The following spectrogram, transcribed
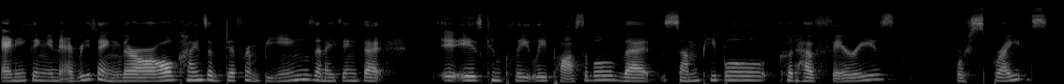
anything and everything. There are all kinds of different beings, and I think that it is completely possible that some people could have fairies or sprites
